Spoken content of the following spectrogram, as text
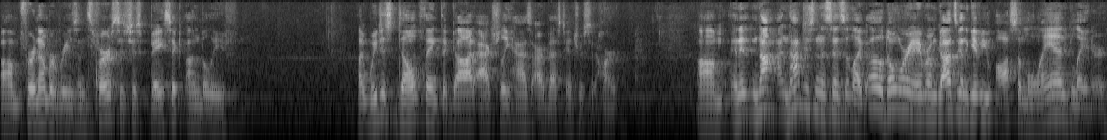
um, for a number of reasons. First, it's just basic unbelief. Like, we just don't think that God actually has our best interests at heart. Um, and it, not, not just in the sense that, like, oh, don't worry, Abram, God's going to give you awesome land later.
